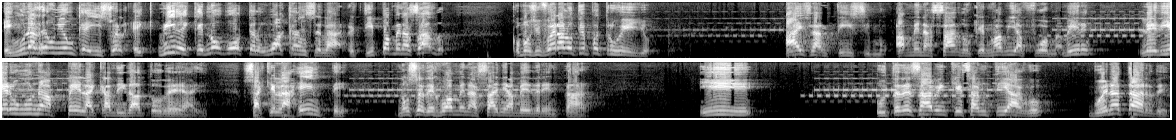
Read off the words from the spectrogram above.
En una reunión que hizo, él, mire que no vote, lo voy a cancelar. El tipo amenazando, como si fuera los tiempos de Trujillo. Ay, santísimo, amenazando que no había forma. Miren, le dieron una pela al candidato de ahí. O sea, que la gente no se dejó amenazar ni amedrentar. Y ustedes saben que Santiago, buena tarde.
